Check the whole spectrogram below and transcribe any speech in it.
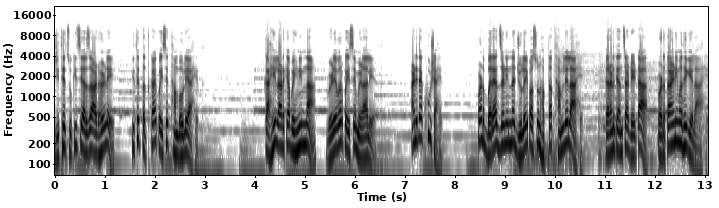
जिथे चुकीचे अर्ज आढळले तिथे तत्काळ पैसे थांबवले आहेत. काही लाडक्या बहिणींना वेळेवर पैसे मिळाले आहेत आणि त्या खुश आहेत. पण बऱ्याच जणींना जुलैपासून हप्ता थांबलेला आहे. कारण त्यांचा डेटा पडताळणीमध्ये गेला आहे.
